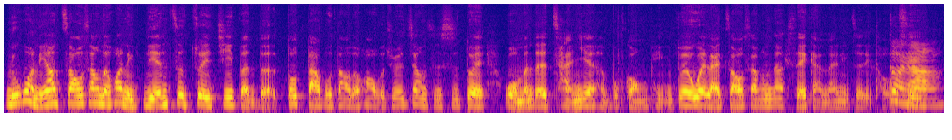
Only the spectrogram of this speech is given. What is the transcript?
如果你要招商的话，你连这最基本的都达不到的话，我觉得这样子是对我们的产业很不公平。对未来招商，那谁敢来你这里投资？对啊，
